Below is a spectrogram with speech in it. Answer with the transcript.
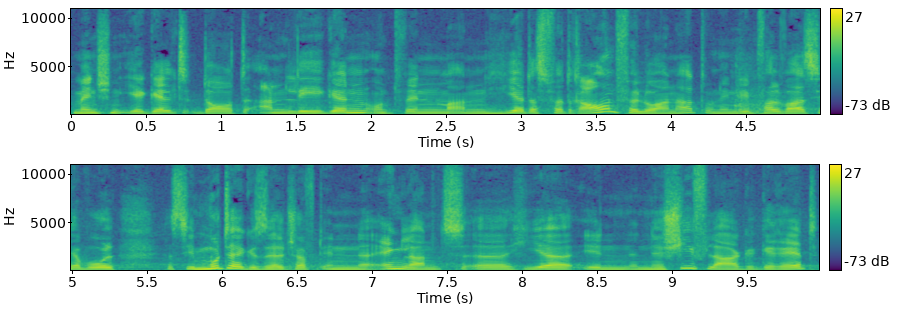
Menschen ihr Geld dort anlegen. Und wenn man hier das Vertrauen verloren hat, und in dem Fall war es ja wohl, dass die Muttergesellschaft in England äh, hier in eine Schieflage gerät,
